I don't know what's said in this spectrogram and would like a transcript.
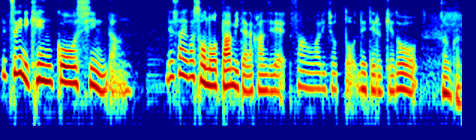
で次に健康診断。で最後その他みたいな感じで3割ちょっと出てるけど。なんかね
